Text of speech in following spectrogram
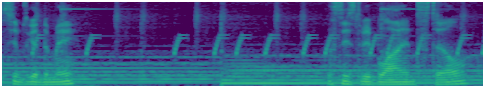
Seems good to me. This needs to be blind still.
